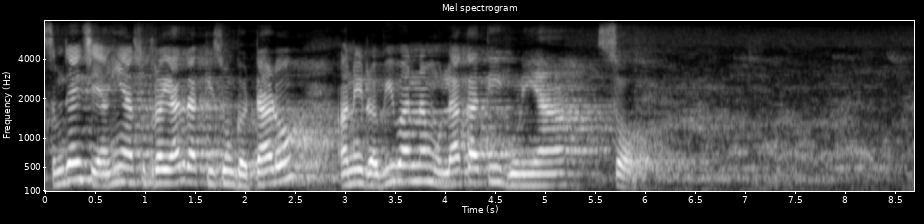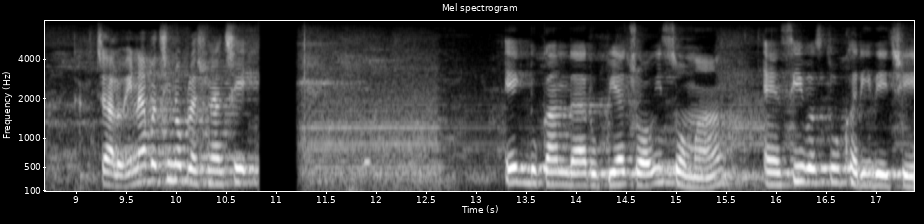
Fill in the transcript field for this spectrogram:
સમજાય છે? અહીં આ સૂત્ર યાદ રાખીશું. ઘટાડો અને રવિવારના મુલાકાતી ગુણ્યા સો. ચાલો, એના પછીનો પ્રશ્ન છે. એક દુકાનદાર રૂપિયા ચોવીસોમાં એંસી વસ્તુ ખરીદે છે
